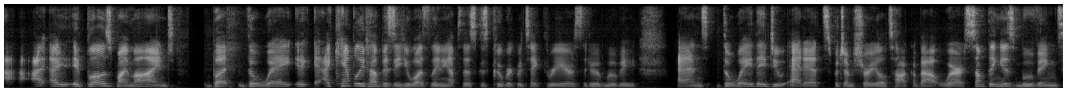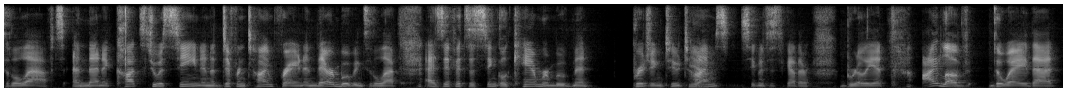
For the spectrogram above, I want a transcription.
I, I, it blows my mind. But the way it, I can't believe how busy he was leading up to this because Kubrick would take three years to do a movie, and the way they do edits, which I'm sure you'll talk about, where something is moving to the left and then it cuts to a scene in a different time frame and they're moving to the left as if it's a single camera movement bridging two Yeah. time s- sequences together. Brilliant. I love the way that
